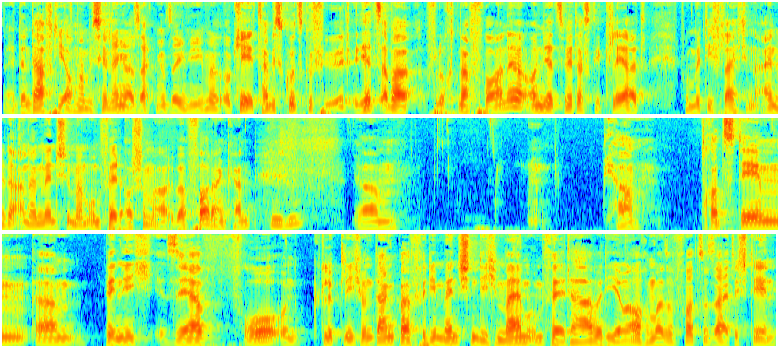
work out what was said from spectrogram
Äh, dann darf die auch mal ein bisschen länger sacken. Und sage ich immer, okay, jetzt habe ich es kurz gefühlt, jetzt aber Flucht nach vorne und jetzt wird das geklärt, womit ich vielleicht den einen oder anderen Menschen in meinem Umfeld auch schon mal überfordern kann. Mhm. Ähm, ja, trotzdem ähm, bin ich sehr froh und glücklich und dankbar für die Menschen, die ich in meinem Umfeld habe, die mir auch immer sofort zur Seite stehen,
